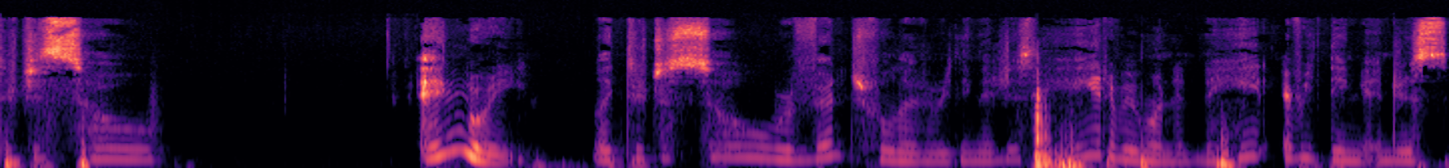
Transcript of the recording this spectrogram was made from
they're just so angry like they're just so revengeful of everything. They just hate everyone and they hate everything and just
